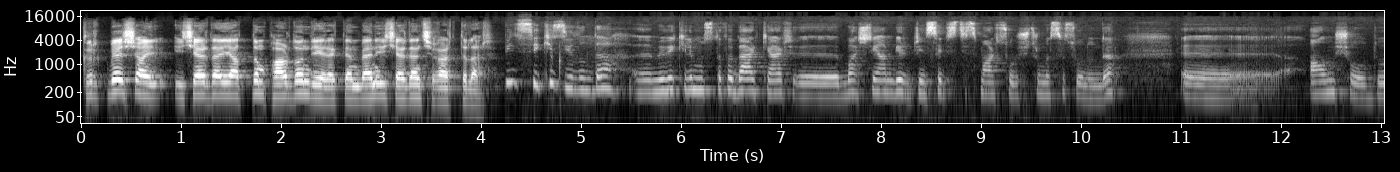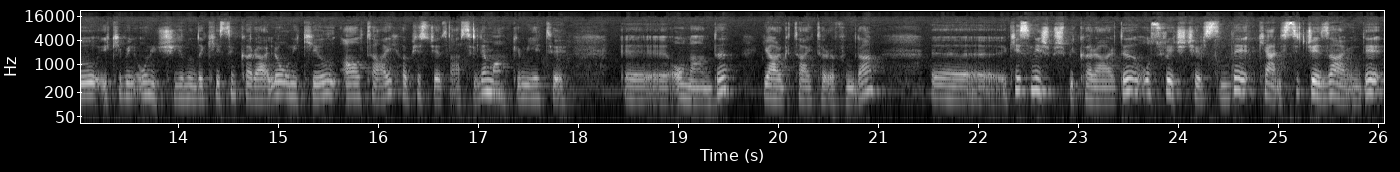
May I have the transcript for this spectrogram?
45 ay içeride yattım pardon diyerekten beni içeriden çıkarttılar. 2008 yılında e, müvekkili Mustafa Berker e, başlayan bir cinsel istismar soruşturması sonunda e, almış olduğu 2013 yılında kesin kararla 12 yıl 6 ay hapis cezası ile mahkumiyeti e, onandı Yargıtay tarafından. E, kesinleşmiş bir karardı. O süreç içerisinde kendisi cezaevinde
